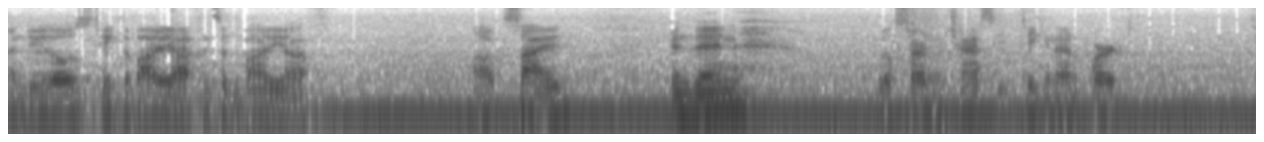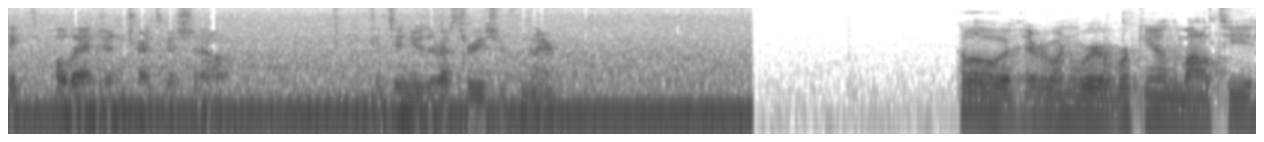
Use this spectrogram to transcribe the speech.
undo those, take the body off, and set the body off outside, and then we'll start on the chassis, taking that apart, take pull the engine and transmission out, and continue the restoration from there. Hello everyone, we're working on the Model T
